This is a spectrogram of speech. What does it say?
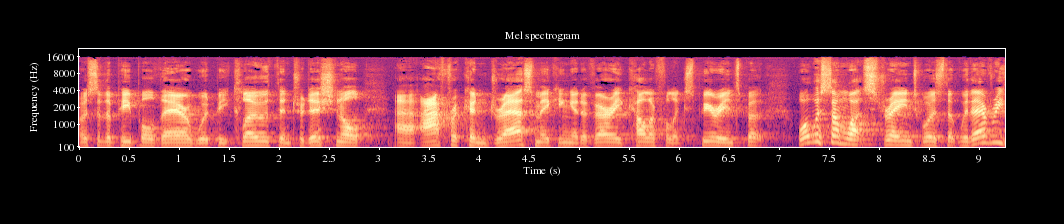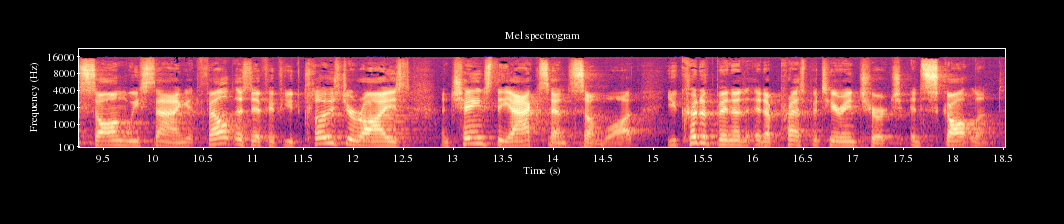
Most of the people there would be clothed in traditional uh, African dress, making it a very colorful experience. But what was somewhat strange was that with every song we sang, it felt as if if you'd closed your eyes and changed the accent somewhat, you could have been in a Presbyterian church in Scotland.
